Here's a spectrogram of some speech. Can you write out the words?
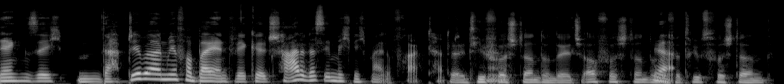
denken sich, hm, da habt ihr aber an mir vorbei entwickelt. Schade, dass ihr mich nicht mal gefragt habt. Der IT-Vorstand ja. und der HR-Vorstand und ja. der Vertriebsvorstand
